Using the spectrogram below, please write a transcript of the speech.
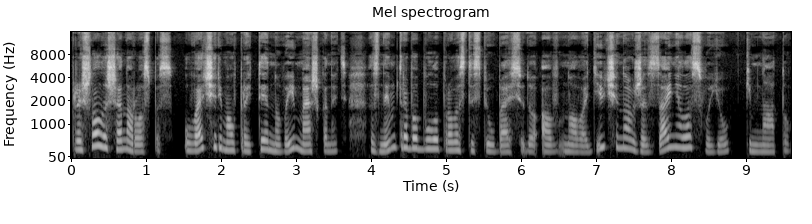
прийшла лише на розпис. Увечері мав прийти новий мешканець. З ним треба було провести співбесіду, а нова дівчина вже зайняла свою кімнату.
